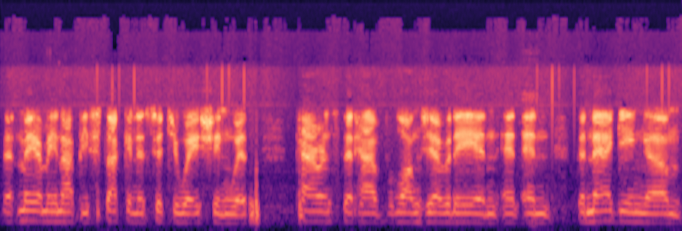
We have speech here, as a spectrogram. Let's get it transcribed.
that may or may not be stuck in this situation with parents that have longevity and, and, and the nagging um,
